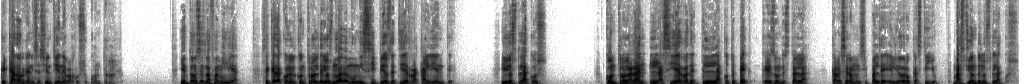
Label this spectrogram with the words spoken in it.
que cada organización tiene bajo su control. Y entonces la familia se queda con el control de los nueve municipios de Tierra Caliente. Y los tlacos controlarán la sierra de Tlacotepec, que es donde está la cabecera municipal de Eliodoro Castillo, bastión de los tlacos.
